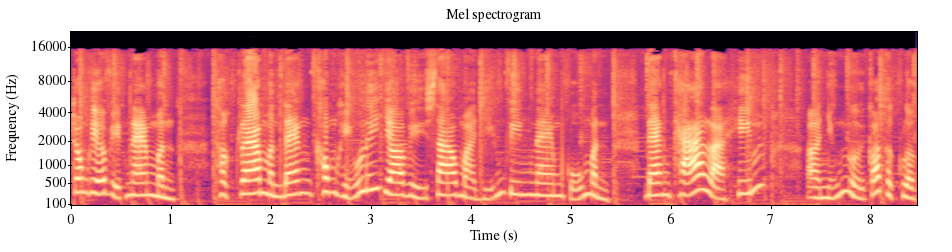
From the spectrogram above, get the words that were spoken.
Trong khi ở việt nam mình thật ra mình đang không hiểu lý do vì sao mà diễn viên nam của mình đang khá là hiếm uh, những người có thực lực.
